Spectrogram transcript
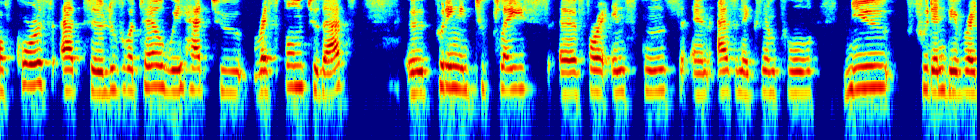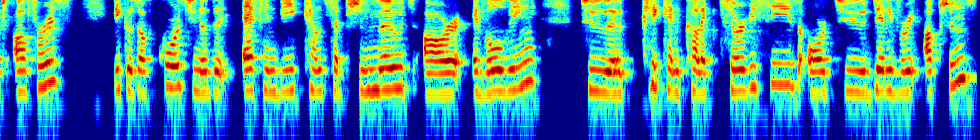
of course, at uh, Louvretel, we had to respond to that, uh, putting into place, uh, for instance, and as an example, new food and beverage offers because of course, you know, the F&B consumption modes are evolving to uh, click and collect services or to delivery options.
